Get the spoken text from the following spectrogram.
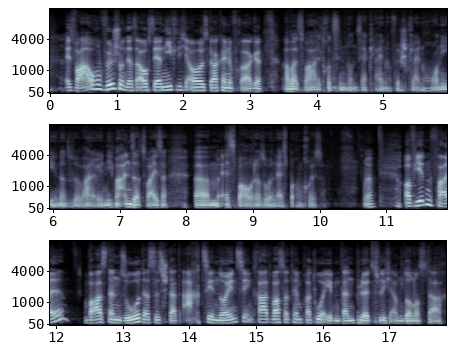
Es war auch ein Fisch und der sah auch sehr niedlich aus, gar keine Frage. Aber es war halt trotzdem noch ein sehr kleiner Fisch, kleiner Horny. Also war nicht mal ansatzweise ähm, essbar oder so in der essbaren Größe. Ja. Auf jeden Fall war es dann so, dass es statt 18, 19 Grad Wassertemperatur eben dann plötzlich am Donnerstag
